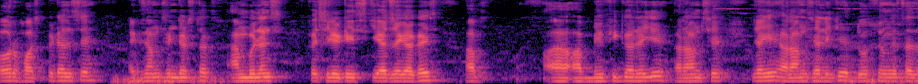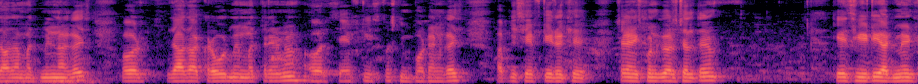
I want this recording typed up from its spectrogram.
और हॉस्पिटल से एग्ज़ाम सेंटर्स तक एंबुलेंस फैसिलिटीज़ किया जाएगा गाइस आप आप बेफिक्र रहिए, आराम से जाइए, आराम से लिखिए, दोस्तों के साथ ज़्यादा मत मिलना गाइस और ज़्यादा क्राउड में मत रहना और सेफ्टी फ़र्स्ट इंपॉर्टेंट गाइस आपकी सेफ्टी रखिए। चलिए नेक्स्ट पॉइंट की ओर चलते हैं। K C T admit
